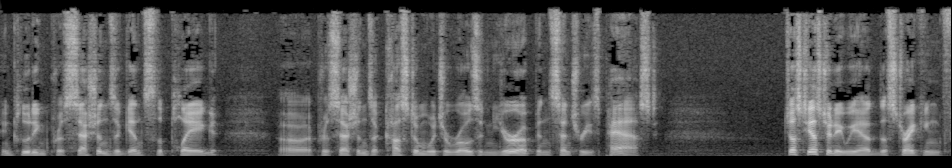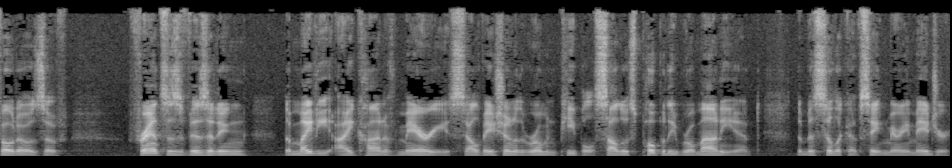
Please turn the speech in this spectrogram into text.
including processions against the plague, uh, processions, a custom which arose in Europe in centuries past. Just yesterday, we had the striking photos of Francis visiting the mighty icon of Mary, salvation of the Roman people, Salus Populi Romani, at the Basilica of St. Mary Major,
